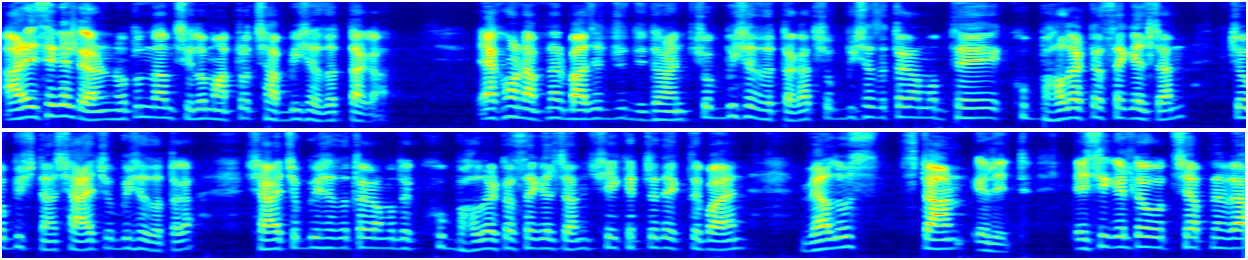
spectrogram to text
আর এই সাইকেলটার নতুন দাম ছিল মাত্র ছাব্বিশ হাজার টাকা। এখন আপনার বাজেট যদি ধরেন চব্বিশ হাজার টাকা, চব্বিশ হাজার টাকার মধ্যে খুব ভালো একটা সাইকেল চান, চব্বিশ না, সাড়ে চব্বিশ হাজার টাকা, সাড়ে চব্বিশ হাজার টাকার মধ্যে খুব ভালো একটা সাইকেল চান, সেই ক্ষেত্রে দেখতে পারেন ভ্যালুস স্টান এলিট এই সাইকেলটা হচ্ছে আপনারা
